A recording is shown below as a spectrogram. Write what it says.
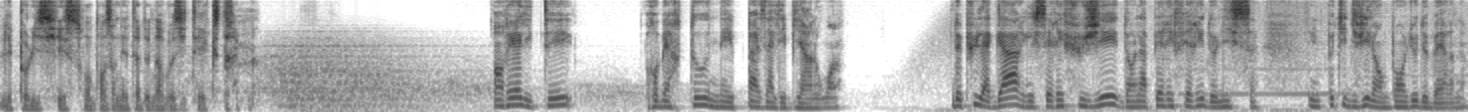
Les policiers sont dans un état de nervosité extrême. En réalité, Roberto n'est pas allé bien loin. Depuis la gare, il s'est réfugié dans la périphérie de Lys, une petite ville en banlieue de Berne.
